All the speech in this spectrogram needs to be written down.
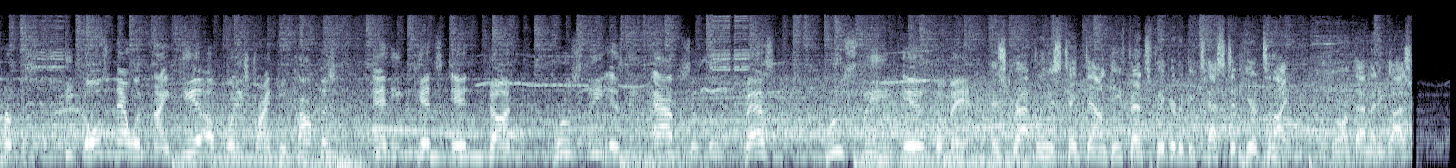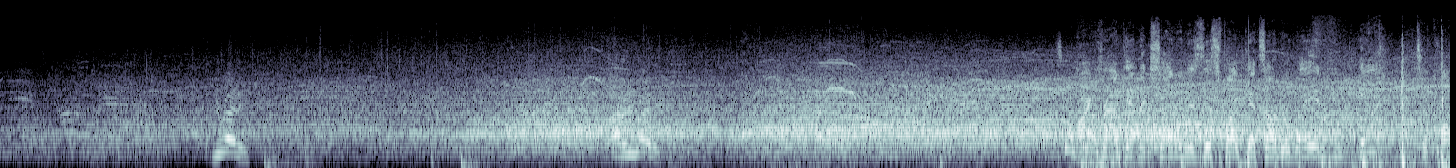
purpose. He goes in there with an idea of what he's trying to accomplish, and he gets it done. Bruce Lee is the absolute best. Bruce Lee is the man. His grappling, his takedown defense figure to be tested here tonight, but there aren't that many guys. You ready? Are you ready? All right, crowd getting excited as this fight gets underway, and you hate to call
